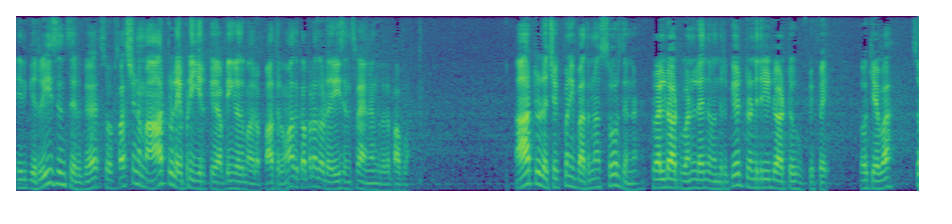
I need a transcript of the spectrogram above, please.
இதுக்கு ரீசன்ஸ் இருக்குது ஸோ ஃபஸ்ட்டு நம்ம ஆர் டூவில் எப்படி இருக்குது அப்படிங்கிறத முதல்ல பார்த்துருவோம் அதுக்கப்புறம் அதோட ரீசன்ஸ்லாம் என்னங்கிறத பார்ப்போம் ஆர் டூவில் செக் பண்ணி பார்த்தோம்னா சோர்ஸ் என்ன? டுவெல் டாட் ஒன்லேருந்து வந்திருக்கு. Twenty three dot two fifty five ஓகேவா ஸோ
